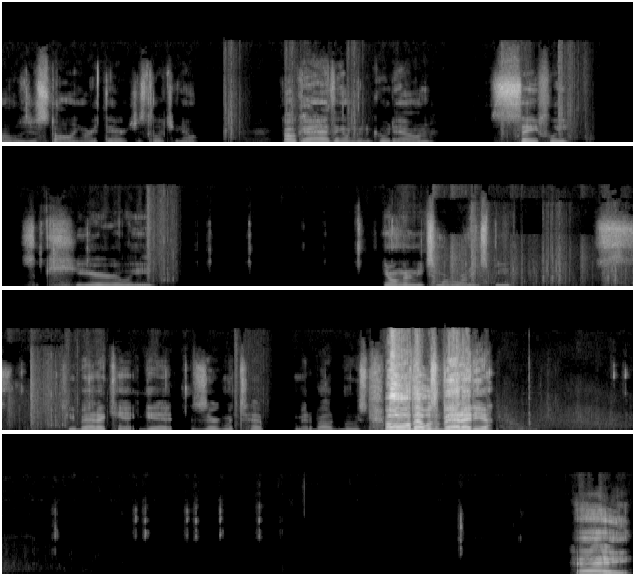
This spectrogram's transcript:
I was just stalling right there, just to let you know. Okay, I think I'm gonna go down safely securely. You know, I'm gonna need some more running speed. Too bad I can't get Zergmatep metabolic boost. Oh, that was a bad idea! Hey!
